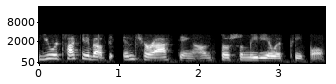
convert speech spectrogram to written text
you were talking about the interacting on social media with people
